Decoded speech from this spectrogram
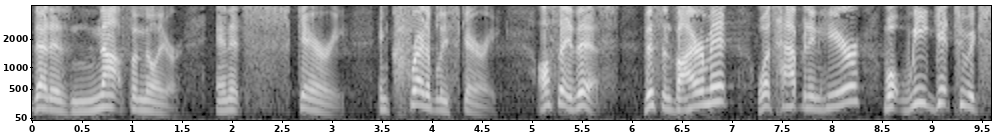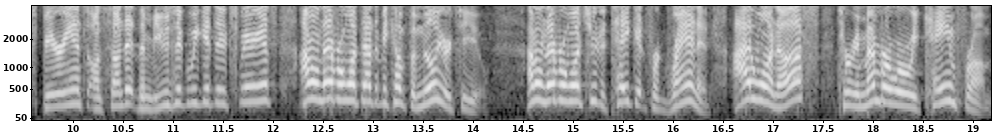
that is not familiar and it's scary, incredibly scary. I'll say this, this environment what's happening here, what we get to experience on Sunday, the music we get to experience, I don't ever want that to become familiar to you. I don't ever want you to take it for granted. I want us to remember where we came from.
